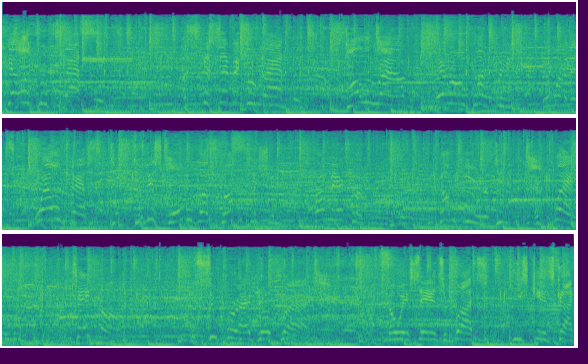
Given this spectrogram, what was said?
stellar group of athletes, a specific group of athletes, all around their own country. They're one of the 12 best in this Global Guts competition from their country to come here and play, take on the Super Aggro Crag. No ifs, ands, or buts. These kids got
